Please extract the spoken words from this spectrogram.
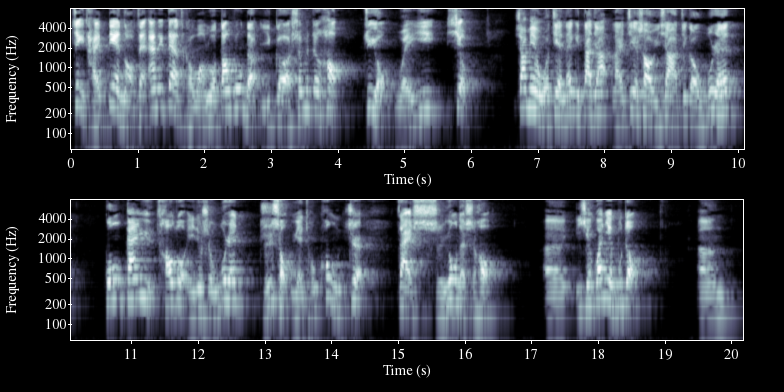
这台电脑在 AnyDesk 网络当中的一个身份证号，具有唯一性。下面我简单给大家来介绍一下这个无人。工干预操作，也就是无人值守远程控制，在使用的时候，呃，一些关键步骤。嗯，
